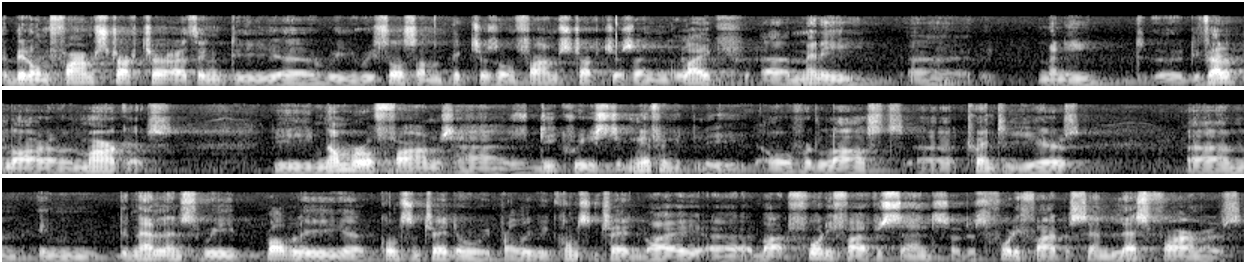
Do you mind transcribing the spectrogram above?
a bit on farm structure. I think the, uh, we, we saw some pictures on farm structures and like uh, many, uh, many developed markets, the number of farms has decreased significantly over the last uh, 20 years. Um, in the Netherlands, we probably uh, concentrate, or we probably we concentrate by uh, about 45%. So there's 45% less farmers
